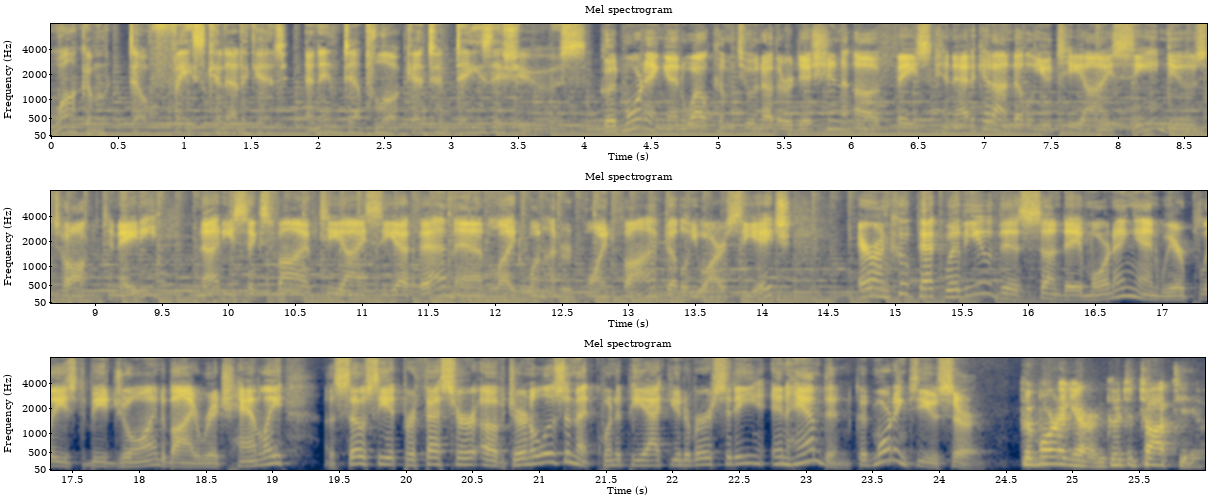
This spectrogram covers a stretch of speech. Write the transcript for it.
Welcome to Face Connecticut, an in depth look at today's issues. Good morning, and welcome to another edition of Face Connecticut on WTIC News Talk 1080, 96.5 TIC FM, and Light 100.5 WRCH. Aaron Kupek with you this Sunday morning, and we are pleased to be joined by Rich Hanley, Associate Professor of Journalism at Quinnipiac University in Hamden. Good morning to you, sir. Good morning, Aaron. Good to talk to you.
